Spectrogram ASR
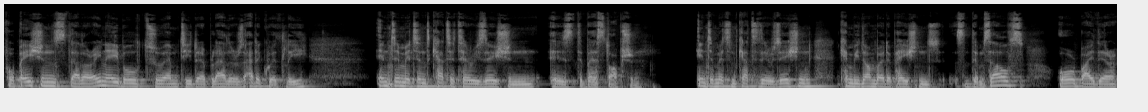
For patients that are unable to empty their bladders adequately, intermittent catheterization is the best option. Intermittent catheterization can be done by the patients themselves or by their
